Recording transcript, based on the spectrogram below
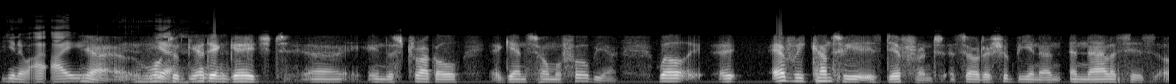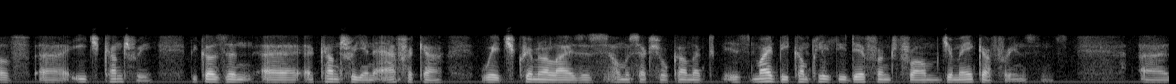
you know, I, I yeah want yeah. to get engaged uh, in the struggle against homophobia? Well, uh, every country is different, so there should be an, an analysis of uh, each country, because an, uh, a country in Africa which criminalizes homosexual conduct is might be completely different from Jamaica, for instance. Uh,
